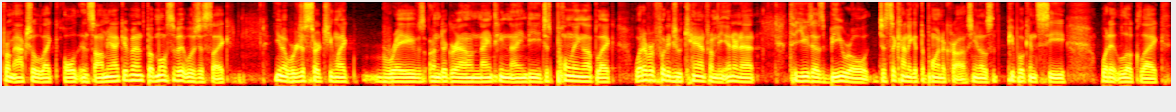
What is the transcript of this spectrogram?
from actual like old Insomniac events, but most of it was just like, you know, we're just searching like raves, underground, 1990, just pulling up like whatever footage we can from the internet to use as B-roll, just to kind of get the point across, you know, so people can see what it looked like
